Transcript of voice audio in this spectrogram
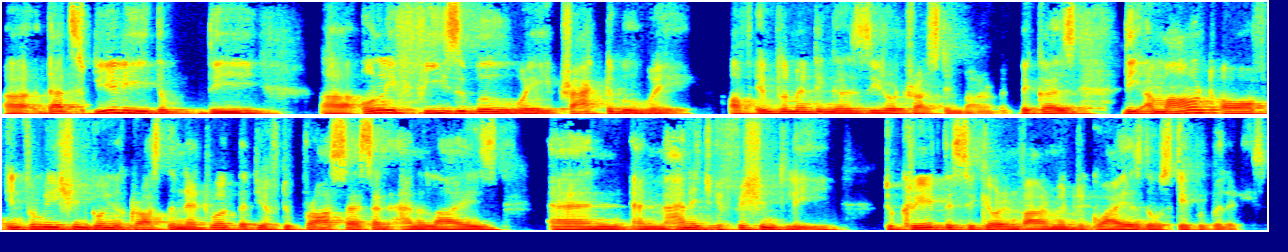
Uh, that's really the, the uh, only feasible way, tractable way of implementing a zero trust environment because the amount of information going across the network that you have to process and analyze and, and manage efficiently to create this secure environment requires those capabilities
